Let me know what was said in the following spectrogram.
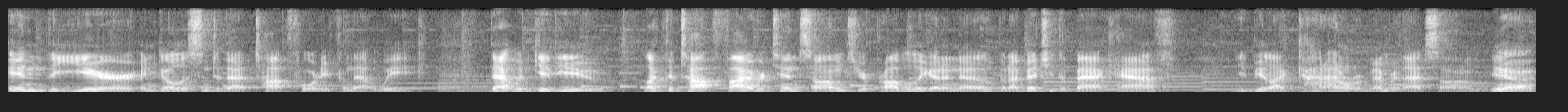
in the year and go listen to that top 40 from that week. That would give you, like, the top five or 10 songs you're probably going to know, but I bet you the back half, you'd be like, God, I don't remember that song. Yeah.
